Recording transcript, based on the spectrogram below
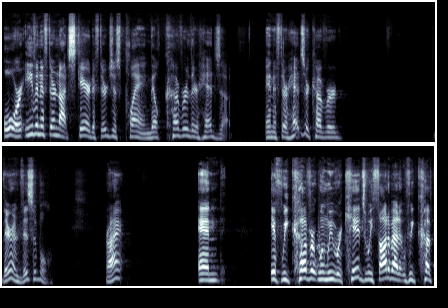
or even if they're not scared, if they're just playing, they'll cover their heads up. And if their heads are covered, they're invisible, right? And if we cover, when we were kids, we thought about it. If we cover,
